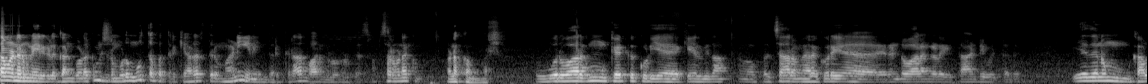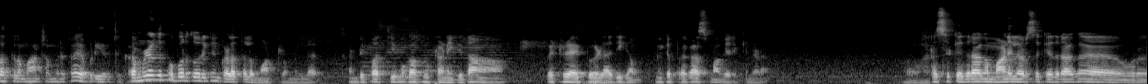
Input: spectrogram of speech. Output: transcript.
தமிழர் நேயர்களுக்கு அன்பு நம்மோட மூத்த பத்திரிகையாளர் திரு மணி இணைந்திருக்கிறார். வாருங்கள் ஒரு பேசலாம். சார் வணக்கம். வணக்கம் ஒவ்வொரு வாரமும் கேட்கக்கூடிய கேள்விதான். பிரச்சாரம் ஏறக்குறைய இரண்டு வாரங்களை தாண்டி விட்டது. ஏதேனும் காலத்துல மாற்றம் இருக்கா? எப்படி இருக்கு? காலம்? தமிழகத்தை பொறுத்த வரைக்கும் களத்தில் மாற்றம் இல்லை. கண்டிப்பாக திமுக கூட்டணிக்கு தான் வெற்றி வாய்ப்புகள் அதிகம். மிக பிரகாசமாக இருக்கின்றன. அரசுக்கு எதிராக மாநில அரசுக்கு எதிராக ஒரு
